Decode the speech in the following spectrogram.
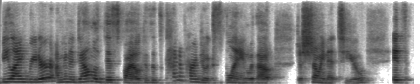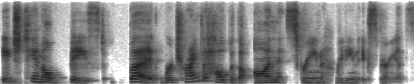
Beeline Reader, I'm going to download this file because it's kind of hard to explain without just showing it to you. It's HTML based, but we're trying to help with the on-screen reading experience.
